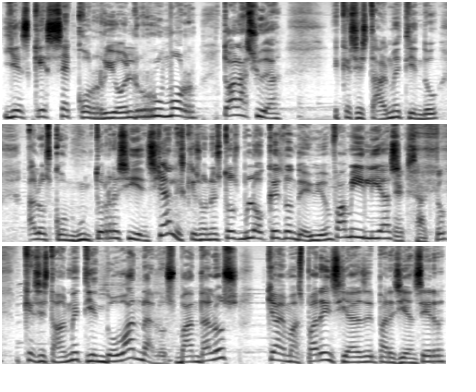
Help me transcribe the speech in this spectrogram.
y es que se corrió el rumor toda la ciudad que se estaban metiendo a los conjuntos residenciales, que son estos bloques donde viven familias. Exacto. Que se estaban metiendo vándalos, vándalos que además parecían, parecían ser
